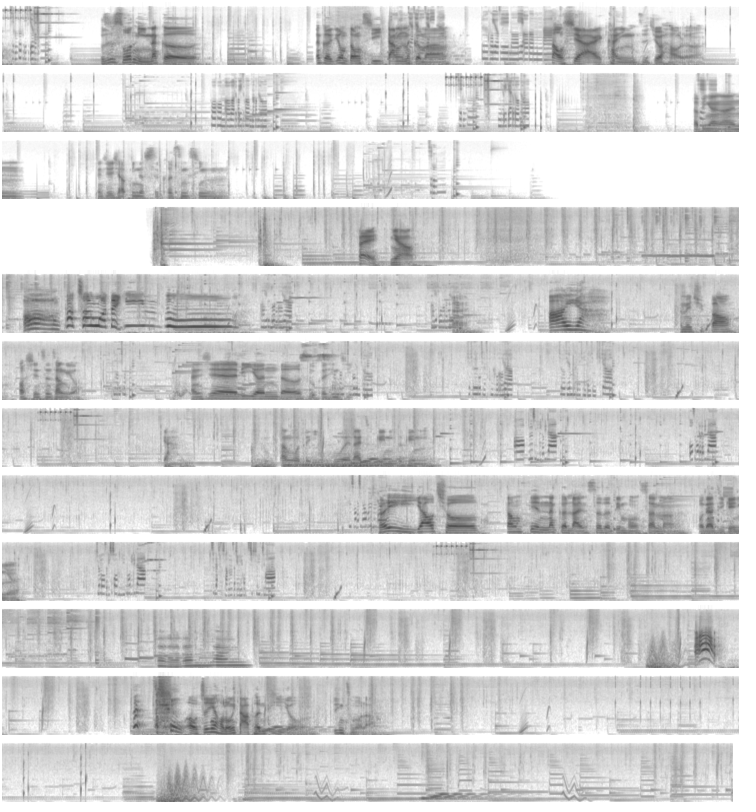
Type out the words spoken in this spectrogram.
不是说你那个那个用东西当那个吗？倒下来看影子就好了。小兵安安，感谢小兵的十颗星星。哎，你好。哦，他穿我的衣服。哎呀，还没去包，哦，先身上有。感谢利恩的二十五颗星星。我也，来，这给你，都给你。可以要求当店那个蓝色的电风扇吗？我等下寄给你啊。哦，最近好容易打喷嚏哦，最近怎么了？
